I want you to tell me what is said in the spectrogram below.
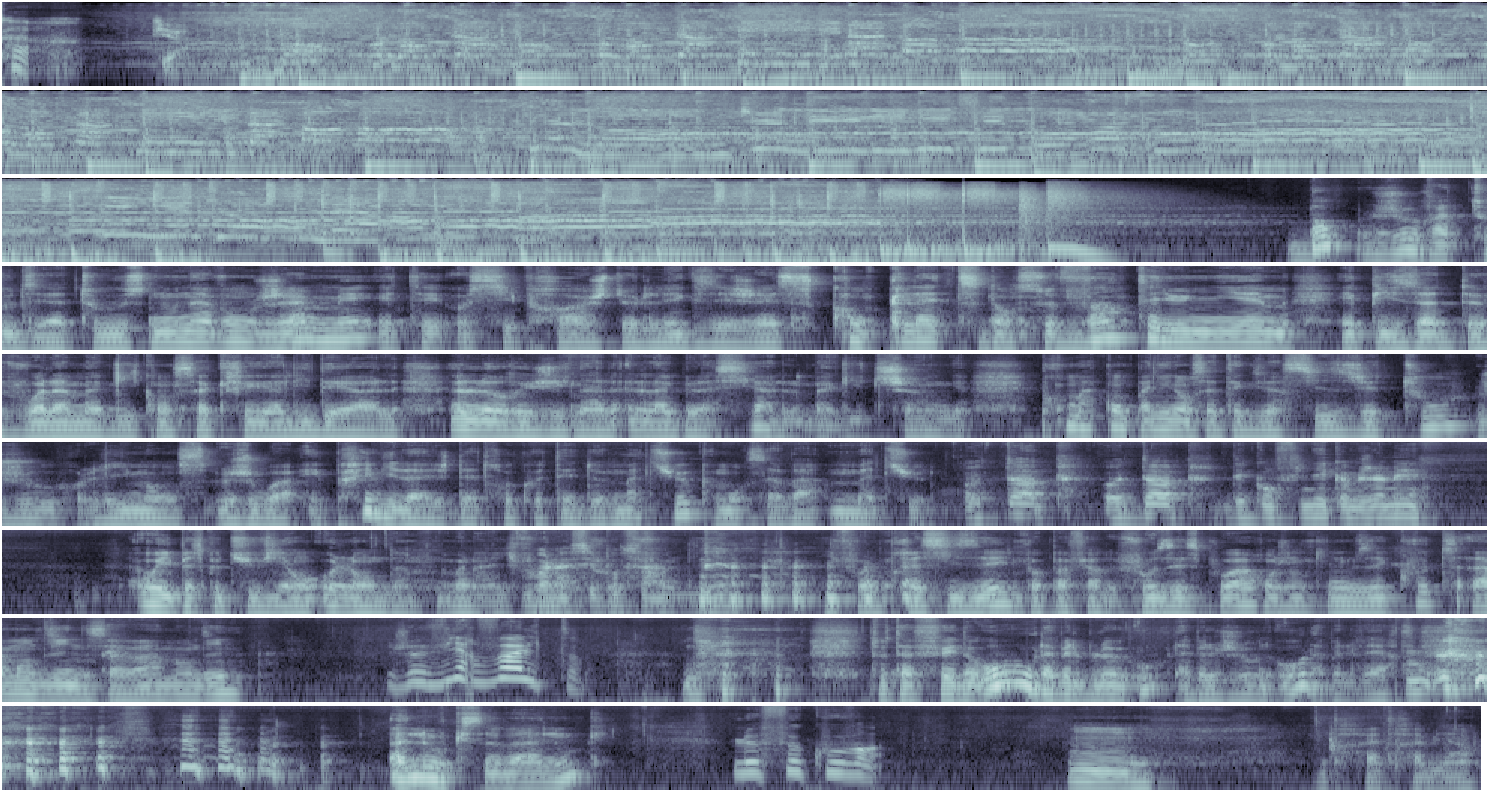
Corps. Tiens. Bonjour à toutes et à tous, nous n'avons jamais été aussi proches de l'exégèse complète dans ce 21e épisode de Voilà Maggie consacré à l'idéal, l'original, la glaciale Maggie Chung. Pour m'accompagner dans cet exercice, j'ai toujours l'immense joie et privilège d'être aux côtés de Mathieu. Comment ça va Mathieu? Au top, au top, déconfiné comme jamais. Oui, parce que tu vis en Hollande. Voilà, il faut, Voilà, c'est pour ça. faut le dire. il faut le préciser, il ne faut pas faire de faux espoirs aux gens qui nous écoutent. Amandine, ça va Amandine? Je virevolte Tout à fait. Oh, la belle bleue. Oh, la belle jaune. Oh, la belle verte. Anouk, ça va Anouk? Le feu couvre. Hmm. Très très bien.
